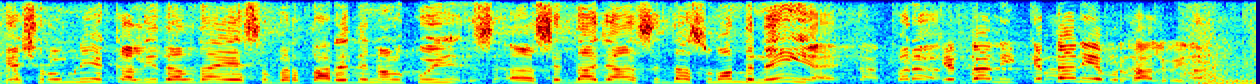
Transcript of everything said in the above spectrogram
ਕਿ ਸ਼੍ਰੋਮਣੀ ਅਕਾਲੀ ਦਲ ਦਾ ਇਸ ਵਰਤਾਰੇ ਦੇ ਨਾਲ ਕੋਈ ਅ, ਸਿੱਧਾ ਜਾਂ ਸਿੱਧਾ ਸੰਬੰਧ ਨਹੀਂ ਹੈ ਪਰ ਕਿੱਦਾਂ ਨਹੀਂ ਕਿੱਦਾਂ ਨਹੀਂ ਬਰਖਾਲਵੀ ਜੀ?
